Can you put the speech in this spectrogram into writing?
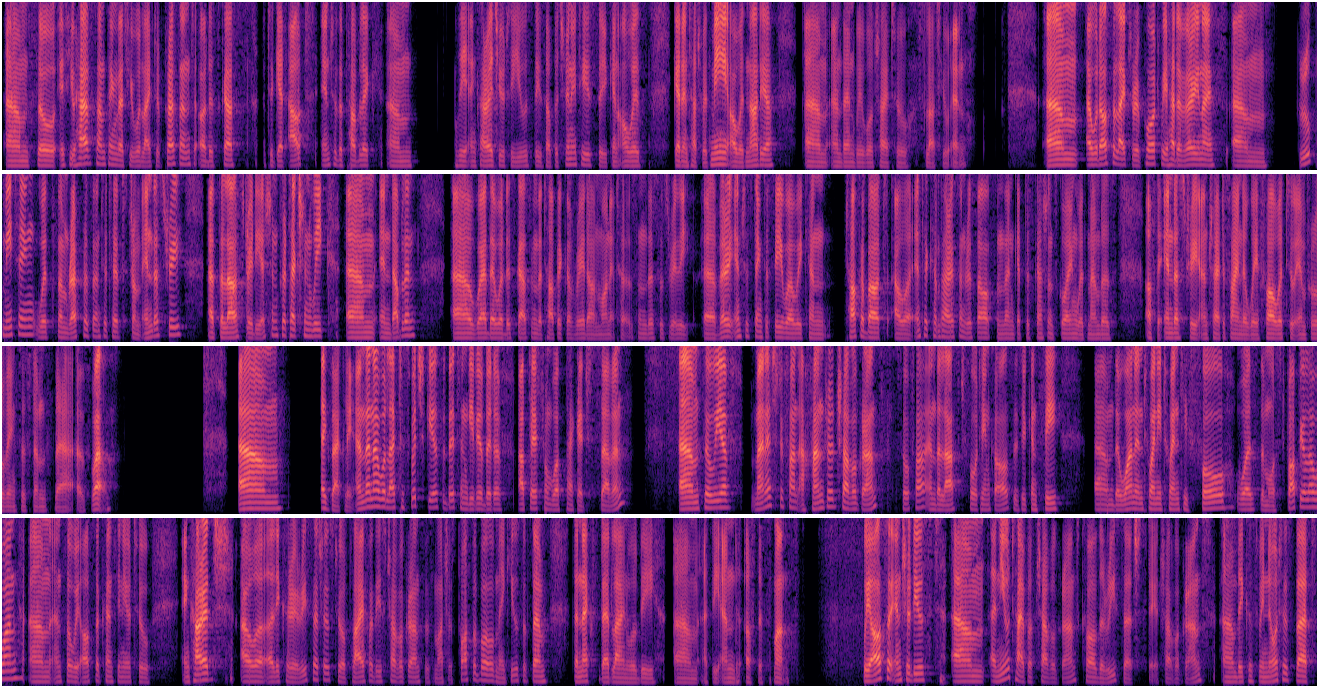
Um, so if you have something that you would like to present or discuss to get out into the public, um, we encourage you to use these opportunities. So you can always get in touch with me or with Nadia, um, and then we will try to slot you in. Um, I would also like to report we had a very nice um, group meeting with some representatives from industry at the last Radiation Protection Week um, in Dublin uh, where they were discussing the topic of radon monitors. And this is really uh, very interesting to see where we can talk about our intercomparison results and then get discussions going with members of the industry and try to find a way forward to improving systems there as well. Um, exactly. And then I would like to switch gears a bit and give you a bit of update from work package seven. Um, so we have managed to fund 100 travel grants so far in the last 14 calls. As you can see, um, the one in 2024 was the most popular one. Um, and so we also continue to encourage our early career researchers to apply for these travel grants as much as possible, make use of them. The next deadline will be um, at the end of this month. We also introduced um, a new type of travel grant called the Research Stay Travel Grant um, because we noticed that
